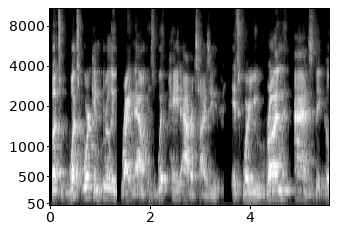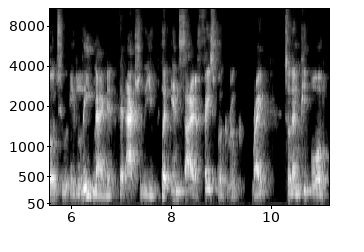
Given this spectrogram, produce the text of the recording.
But what's working really right now is with paid advertising, it's where you run ads that go to a lead magnet that actually you put inside a Facebook group, right? So then people,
